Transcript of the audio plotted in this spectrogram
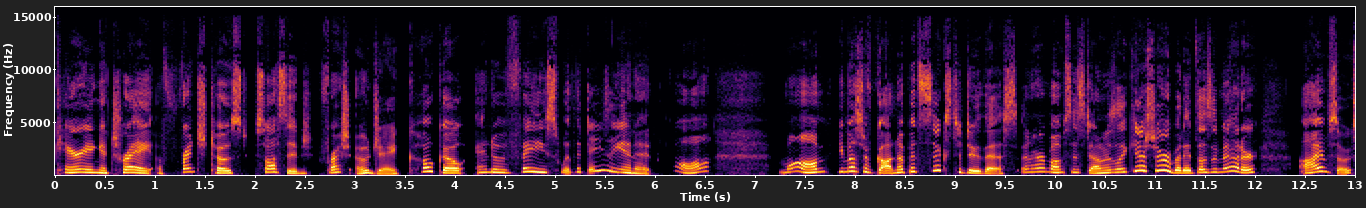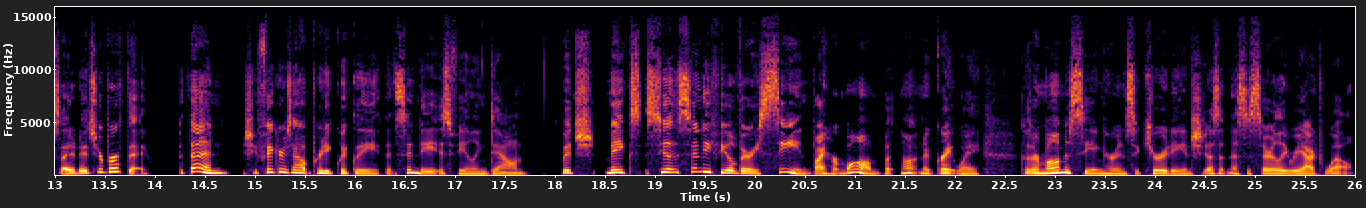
carrying a tray of French toast, sausage, fresh OJ, cocoa, and a vase with a daisy in it. Aw. Mom, you must have gotten up at six to do this. And her mom sits down and is like, Yeah, sure, but it doesn't matter. I'm so excited it's your birthday. But then she figures out pretty quickly that Cindy is feeling down, which makes Cindy feel very seen by her mom, but not in a great way, because her mom is seeing her insecurity and she doesn't necessarily react well.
